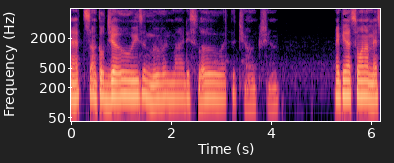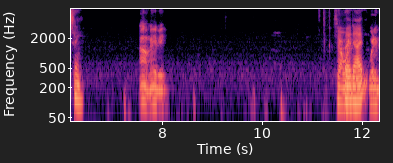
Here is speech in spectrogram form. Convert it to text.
That's Uncle Joe. He's a moving mighty slow at the junction. Maybe that's the one I'm missing. Oh, maybe. So would, I- it, be, would it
